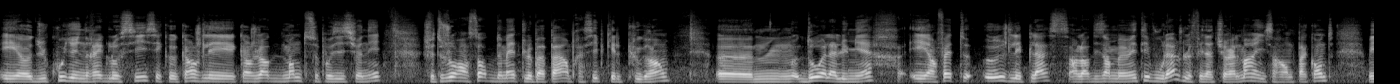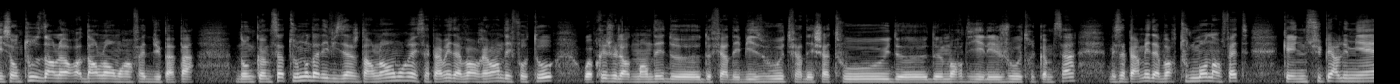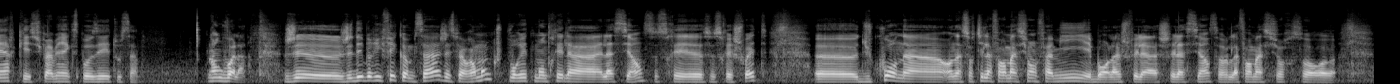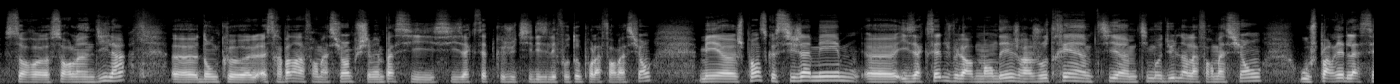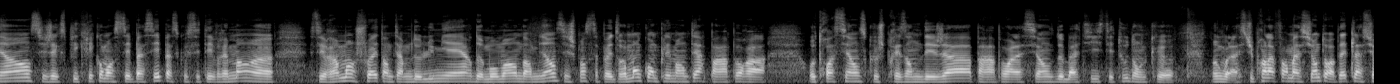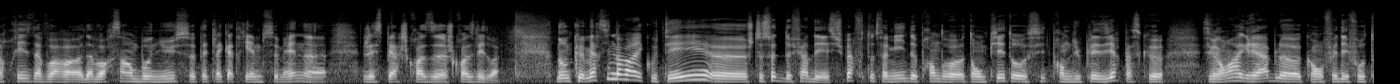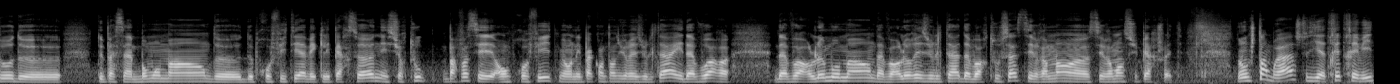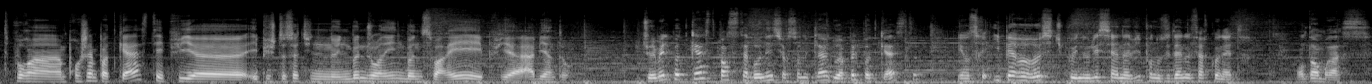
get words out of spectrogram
Et euh, du coup, il y a une règle aussi, c'est que quand je, les, quand je leur demande de se positionner, je fais toujours en sorte de mettre le papa, en principe, qui est le plus grand, euh, dos à la lumière. Et en fait, eux, je les place en leur disant, mettez-vous là, je le fais naturellement, ils s'en rendent pas compte, mais ils sont tous dans dans l'ombre en fait du papa. Donc comme ça, tout le monde a les visages dans l'ombre et ça permet d'avoir vraiment des photos où après je vais leur demander de, faire des bisous, de faire des chatouilles, de, de mordiller les joues, trucs comme ça. Mais ça permet d'avoir tout le monde en fait qui a une super lumière, qui est super bien exposé, tout ça. Donc voilà, j'ai débriefé comme ça. J'espère vraiment que je pourrais te montrer la, séance. Ce serait, ce serait chouette. Euh, du coup, on a, on a sorti la formation en famille et bon là, je fais la, je fais la séance. la formation sort, sort, sort lundi là. Euh, donc, euh, elle sera pas dans la formation. Et puis, je sais même pas s'ils si, acceptent que j'utilise les photos pour la formation. Mais je pense que si jamais ils acceptent, je vais leur demander. Je rajouterai un petit, un petit module dans la formation où je parlerai de la séance et j'expliquerai comment ça s'est passé parce que c'était vraiment, c'était vraiment chouette en termes de lumière de moments, d'ambiance. Et je pense que ça peut être vraiment complémentaire par rapport à, aux trois séances que je présente déjà, par rapport à la séance de Baptiste et tout. Donc, euh, donc voilà, si tu prends la formation, tu auras peut-être la surprise d'avoir euh, d'avoir ça en bonus, peut-être la quatrième semaine. Euh, j'espère, je croise, je croise les doigts. Donc merci de m'avoir écouté. je te souhaite de faire des super photos de famille, de prendre ton pied toi aussi, de prendre du plaisir parce que c'est vraiment agréable quand on fait des photos de, de passer un bon moment, de, de profiter avec les personnes et surtout parfois c'est on profite mais on n'est pas content du résultat et d'avoir d'avoir le moment, d'avoir le résultat, d'avoir tout ça, c'est vraiment euh, c'est vraiment super chouette. Donc je t'embrasse, je te dis à très très vite pour un prochain podcast et puis euh, et puis je te souhaite une, bonne journée, une bonne soirée et puis euh, à bientôt. Tu as aimé le podcast? Pense à t'abonner sur SoundCloud ou Apple Podcast. Et on serait hyper heureux si tu pouvais nous laisser un avis pour nous aider à nous faire connaître. On t'embrasse.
